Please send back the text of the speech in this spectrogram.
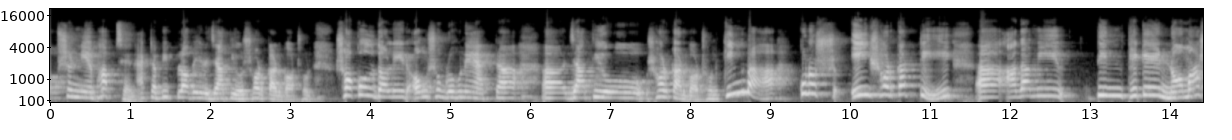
অপশন নিয়ে ভাবছেন, একটা বিপ্লবের জাতীয় সরকার গঠন, সকল দলের অংশগ্রহণে একটা জাতীয় সরকার গঠন, কিংবা কোনো এই সরকারটি আগামী তিন থেকে ন মাস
